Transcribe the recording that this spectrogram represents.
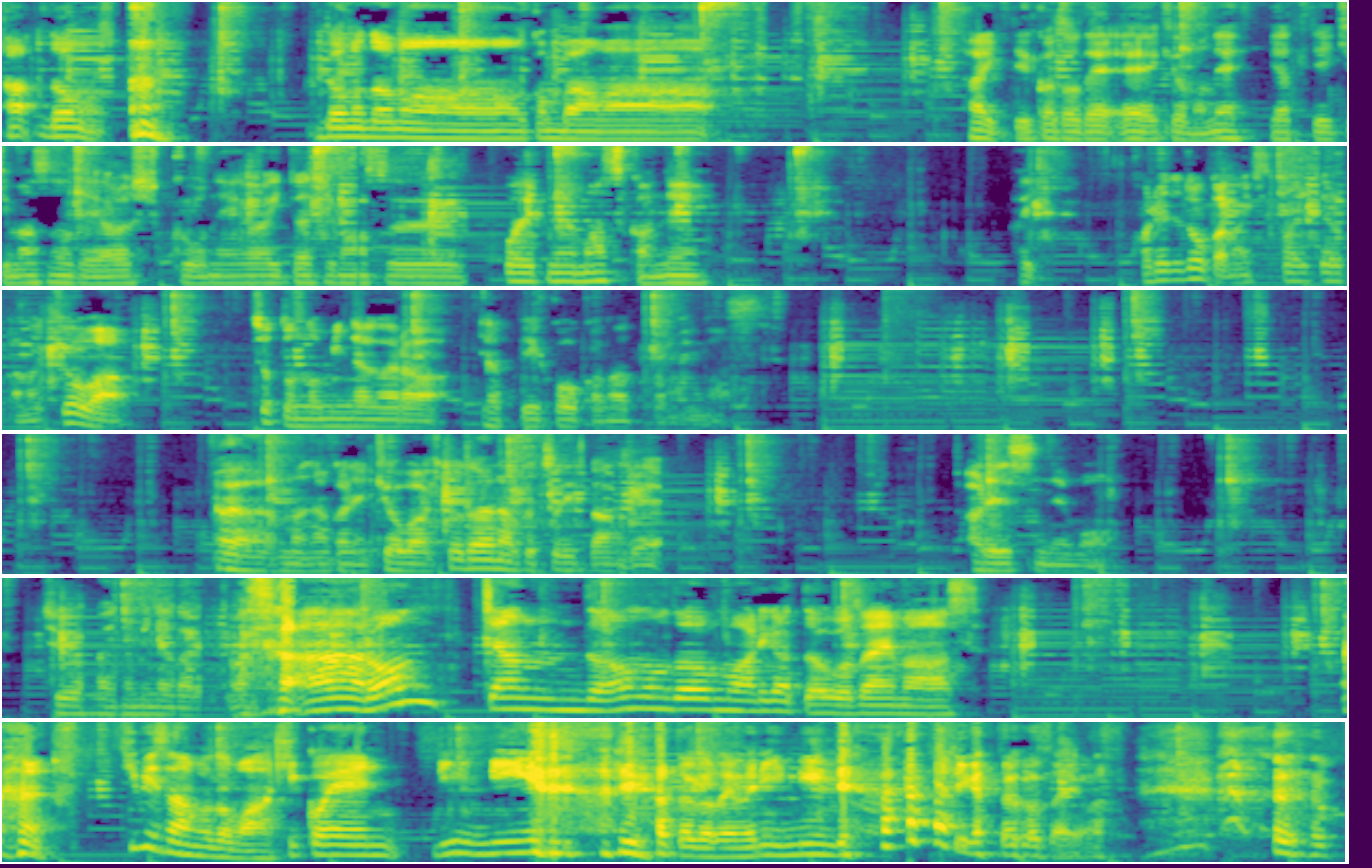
あ、どうも。どうもどうも、こんばんは。はい、ということで、えー今日もね、やっていきますので、よろしくお願いいたします。聞こえてますかね？はい。これでどうかな？聞こえてるかな？今日は、ちょっと飲みながらやっていこうかなと思います。あーまあなんかね、今日は一段落ついたんで、あれですね、もう。中杯飲みながら行きます。あー、ロンちゃん、どうもどうもありがとうございます。キビさんもどうも、聞こえん、リンリン、ありがとうございます。リンリンで、ありがとうございます。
